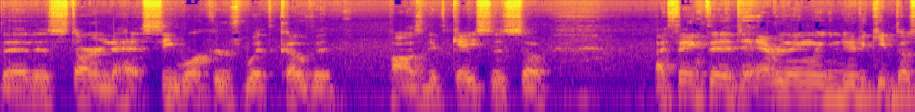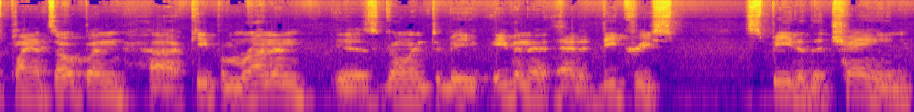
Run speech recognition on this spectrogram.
that is starting to see workers with COVID positive cases. So I think that everything we can do to keep those plants open, uh, keep them running, is going to be even at, at a decreased speed of the chain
